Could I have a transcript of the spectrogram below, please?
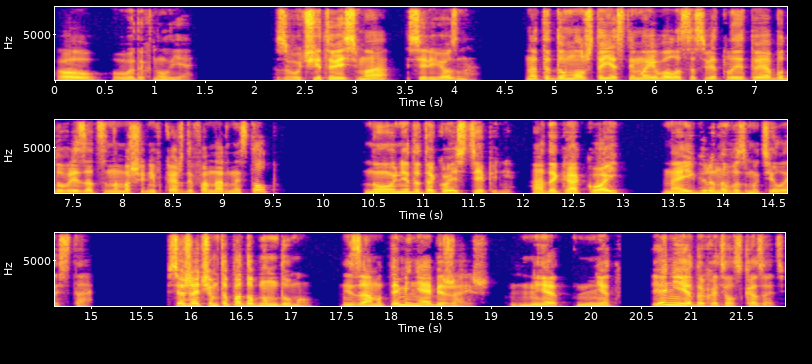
«Оу», — выдохнул я. «Звучит весьма серьезно. Но ты думал, что если мои волосы светлые, то я буду врезаться на машине в каждый фонарный столб?» «Ну, не до такой степени. А до какой?» Наигранно возмутилась та. Все же о чем-то подобном думал. Изаму, ты меня обижаешь. Нет, нет, я не это хотел сказать.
